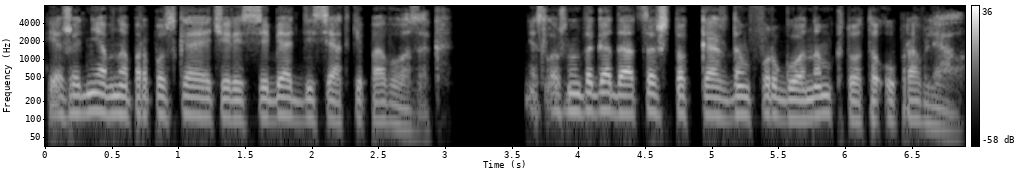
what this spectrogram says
ежедневно пропуская через себя десятки повозок. Несложно догадаться, что каждым фургоном кто-то управлял.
